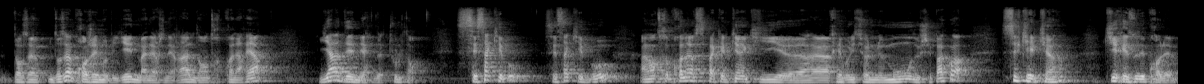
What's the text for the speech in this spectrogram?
Dans un, dans un projet immobilier, de manière générale, d'entrepreneuriat, il y a des merdes tout le temps. C'est ça qui est beau. C'est ça qui est beau. Un entrepreneur, c'est pas quelqu'un qui euh, révolutionne le monde ou je sais pas quoi. C'est quelqu'un qui résout des problèmes.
